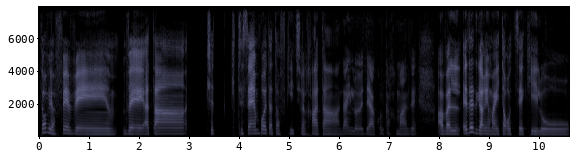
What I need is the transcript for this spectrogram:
טוב, יפה, ו... ואתה... כש... תסיים פה את התפקיד שלך, אתה עדיין לא יודע כל כך מה זה, אבל איזה אתגרים היית רוצה, כאילו...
